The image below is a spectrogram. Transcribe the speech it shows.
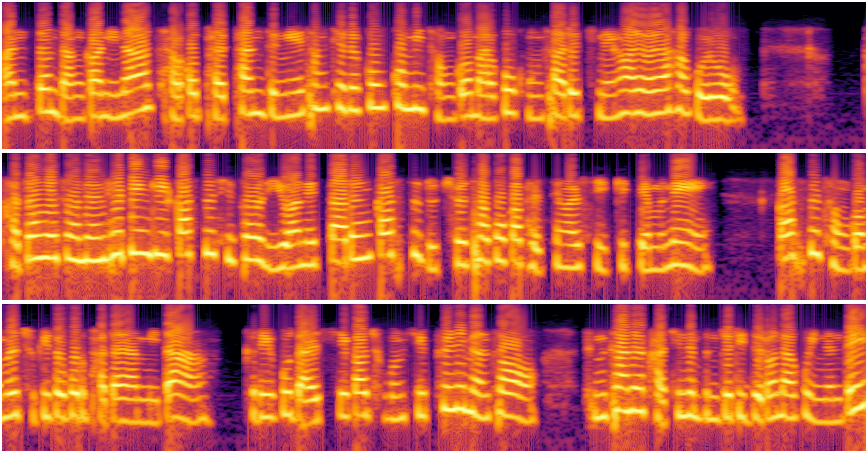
안전 난간이나 작업 발판 등의 상태를 꼼꼼히 점검하고 공사를 진행하여야 하고요. 가정에서는 해빙기 가스시설 이완에 따른 가스 누출 사고가 발생할 수 있기 때문에 가스 점검을 주기적으로 받아야 합니다. 그리고 날씨가 조금씩 풀리면서 등산을 가시는 분들이 늘어나고 있는데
